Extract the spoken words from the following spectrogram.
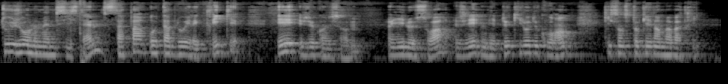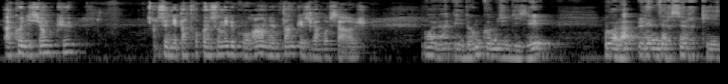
toujours le même système. Ça part au tableau électrique et je consomme. Voyez, le soir, j'ai mes 2 kg de courant qui sont stockés dans ma batterie, à condition que je n'ai pas trop consommé de courant en même temps que je la recharge. Voilà, et donc comme je disais, voilà l'inverseur qui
